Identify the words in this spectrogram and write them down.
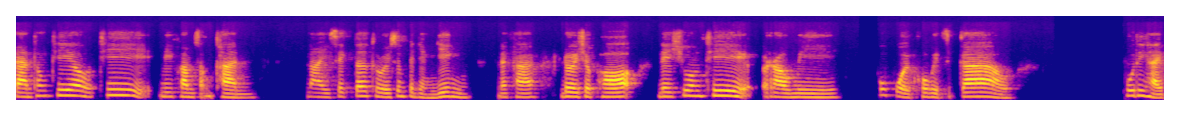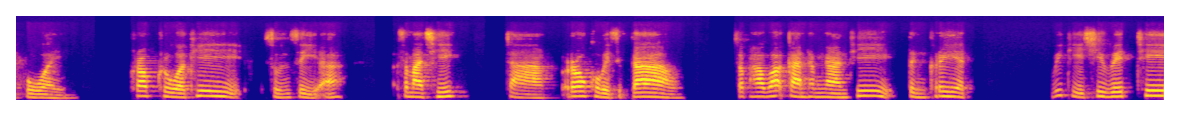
การท่องเที่ยวที่มีความสำคัญใน Sector Tourism เป็นอย่างยิ่งนะคะ โดยเฉพาะในช่วงที่เรามีผู้ป่วยโควิด -19 ผู้ที่หายป่วย ครอบครัวที่สูญเสียสมาชิก จากโรคโควิด -19 สภาวะการทำงานที่ตึงเครียด วิถีชีวิตที่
